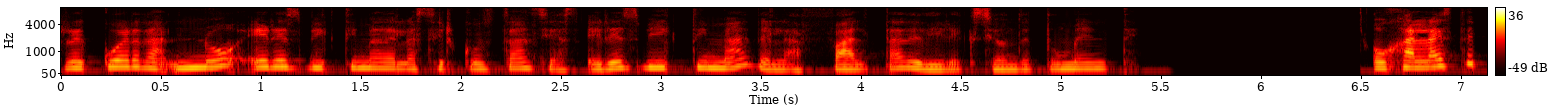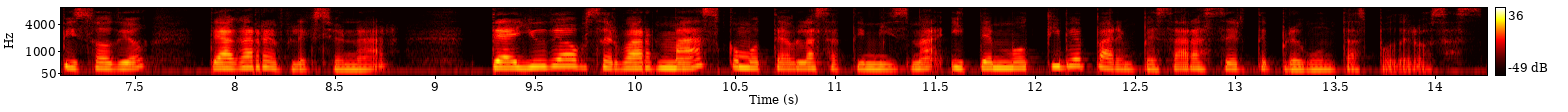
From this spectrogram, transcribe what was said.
Recuerda, no eres víctima de las circunstancias, eres víctima de la falta de dirección de tu mente. Ojalá este episodio te haga reflexionar, te ayude a observar más cómo te hablas a ti misma y te motive para empezar a hacerte preguntas poderosas.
